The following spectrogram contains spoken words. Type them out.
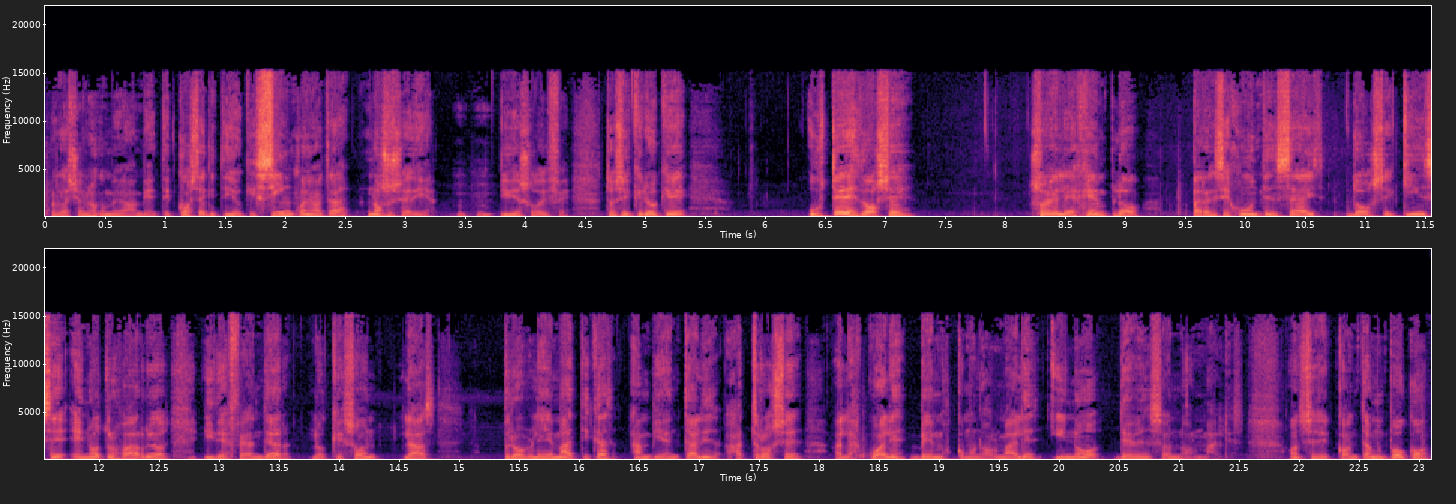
relacionados con el medio ambiente, cosa que te digo que cinco años atrás no sucedía, y de eso doy fe. Entonces creo que ustedes 12 son el ejemplo para que se junten 6, 12, 15 en otros barrios y defender lo que son las problemáticas ambientales atroces a las cuales vemos como normales y no deben ser normales. Entonces, contame un poco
